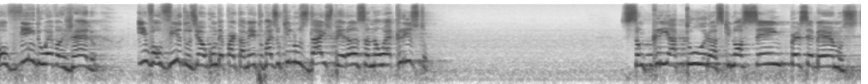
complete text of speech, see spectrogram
ouvindo o evangelho, envolvidos em algum departamento, mas o que nos dá esperança não é Cristo. São criaturas que nós sem percebermos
